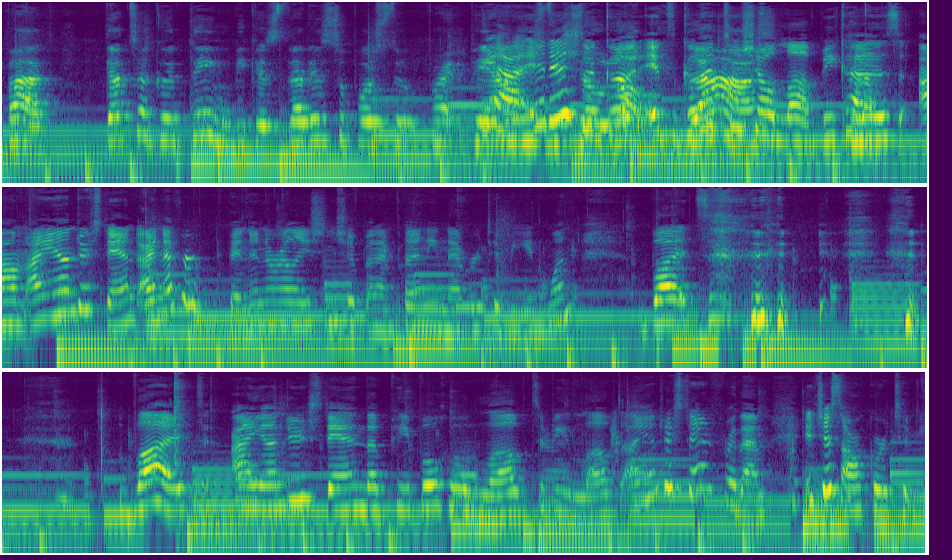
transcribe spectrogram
but that's a good thing because that is supposed to pa- parents yeah it is a good love. it's good Plus, to show love because um i understand i never been in a relationship and i'm planning never to be in one but but i understand that people who love to be loved. I understand for them. It's just awkward to me.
